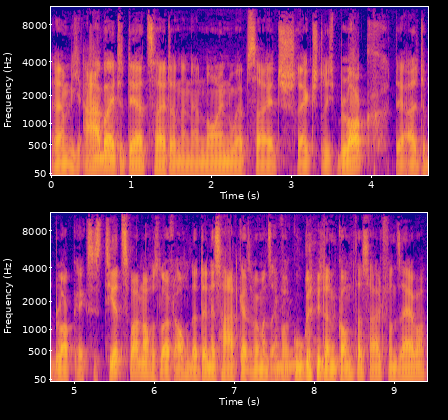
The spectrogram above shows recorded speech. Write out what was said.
Ähm, ich arbeite derzeit an einer neuen Website, Schrägstrich Blog. Der alte Blog existiert zwar noch, es läuft auch unter Dennis Hartke. Also wenn man es einfach mhm. googelt, dann kommt das halt von selber.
